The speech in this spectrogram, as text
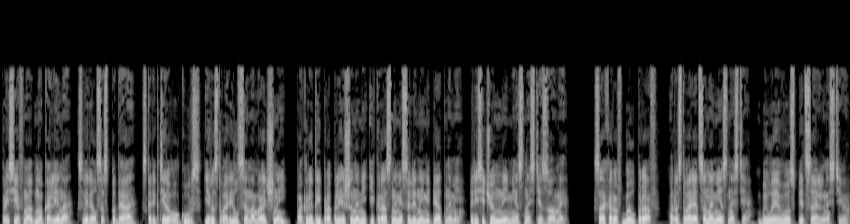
присев на одно колено, сверился с ПДА, скорректировал курс и растворился на мрачной, покрытой проплешинами и красными соляными пятнами, пересеченной местности зоны. Сахаров был прав, растворяться на местности было его специальностью.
